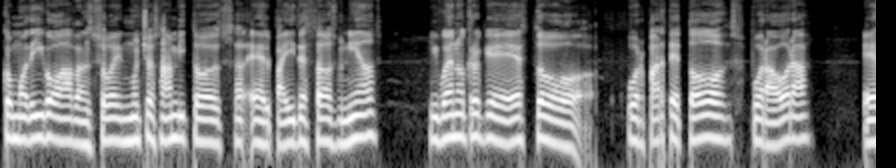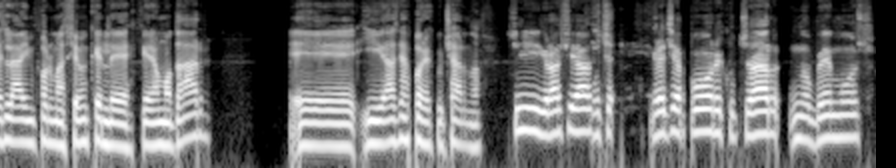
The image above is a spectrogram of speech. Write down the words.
como digo, avanzó en muchos ámbitos eh, el país de Estados Unidos. Y bueno, creo que esto, por parte de todos, por ahora, es la información que les queremos dar. Eh, y gracias por escucharnos. sí, gracias. Mucha- Gracias por escuchar. Nos vemos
